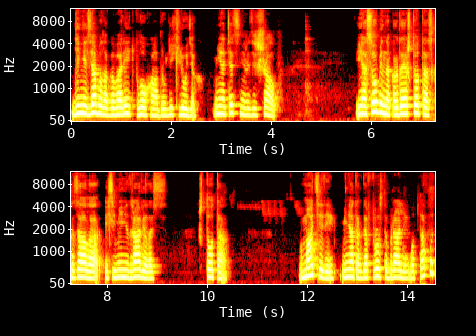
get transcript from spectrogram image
где нельзя было говорить плохо о других людях. Мне отец не разрешал. И особенно, когда я что-то сказала, если мне не нравилось что-то в матери, меня тогда просто брали вот так вот,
